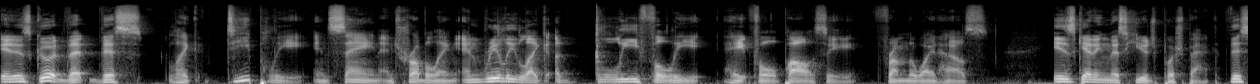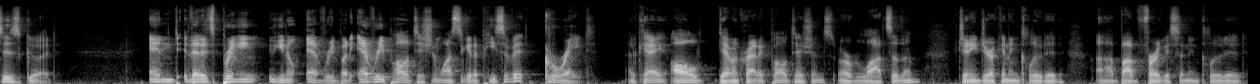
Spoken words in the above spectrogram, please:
it is good that this like deeply insane and troubling and really like a gleefully hateful policy from the White House is getting this huge pushback. This is good. And that it's bringing, you know, everybody, every politician wants to get a piece of it. Great. Okay. All Democratic politicians, or lots of them, Jenny Durkan included, uh, Bob Ferguson included,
